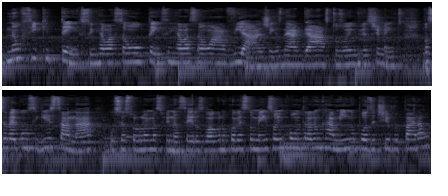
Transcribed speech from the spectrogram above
Não fique tenso em relação ou tenso em relação a viagens, né, a gastos ou investimentos. Você vai conseguir sanar os seus problemas financeiros logo no começo do mês ou encontrar um caminho positivo para,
